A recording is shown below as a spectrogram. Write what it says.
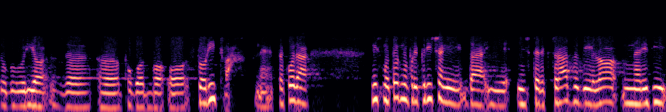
dogovorijo z uh, pogodbo o storitvah. Ne. Tako da Mi smo trdno prepričani, da je inšpektorat za delo naredi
